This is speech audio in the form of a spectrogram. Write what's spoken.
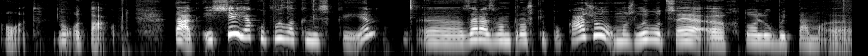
От, ну, от так от. Так, і ще я купила книжки. Е, Зараз вам трошки покажу. Можливо, це е, хто любить там е,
